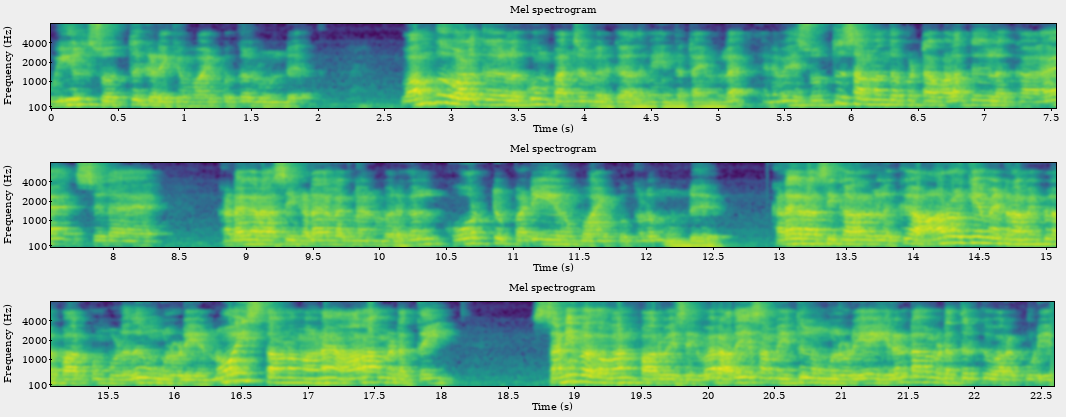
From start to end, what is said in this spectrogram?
உயில் சொத்து கிடைக்கும் வாய்ப்புகள் உண்டு. வம்பு வழக்குகளுக்கும் பஞ்சம் இருக்காதுங்க இந்த டைமில் எனவே சொத்து சம்பந்தப்பட்ட வழக்குகளுக்காக சில கடகராசி கடகலக் நண்பர்கள் கோர்ட்டு படியேறும் வாய்ப்புகளும் உண்டு. கடகராசிக்காரர்களுக்கு ஆரோக்கியம் என்ற அமைப்பில் பார்க்கும் பொழுது உங்களுடைய நோய் ஸ்தானமான ஆறாம் இடத்தை சனி பகவான் பார்வை செய்வார். அதே சமயத்தில் உங்களுடைய இரண்டாம் இடத்திற்கு வரக்கூடிய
